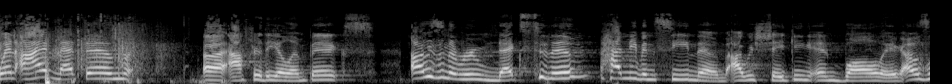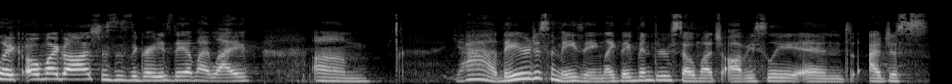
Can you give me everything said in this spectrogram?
when I met them uh, after the Olympics, I was in the room next to them, hadn't even seen them. I was shaking and bawling. I was like, oh my gosh, this is the greatest day of my life. Um, yeah, they're just amazing. Like they've been through so much, obviously, and I just,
